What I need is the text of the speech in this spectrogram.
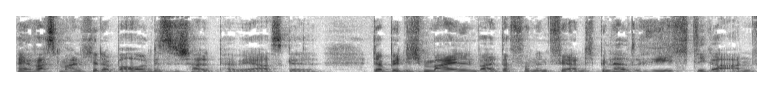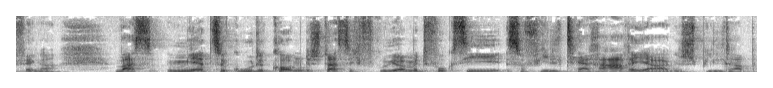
Ja, was manche da bauen, das ist halt pervers, gell. Da bin ich meilenweit davon entfernt. Ich bin halt richtiger Anfänger. Was mir zugute kommt, ist, dass ich früher mit Fuxi so viel Terraria gespielt habe,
